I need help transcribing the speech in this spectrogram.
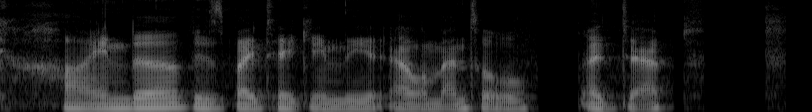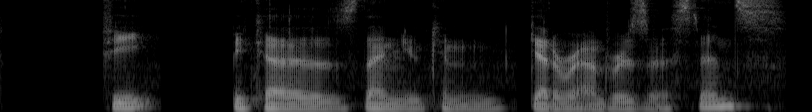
kind of is by taking the elemental adept feat because then you can get around resistance.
